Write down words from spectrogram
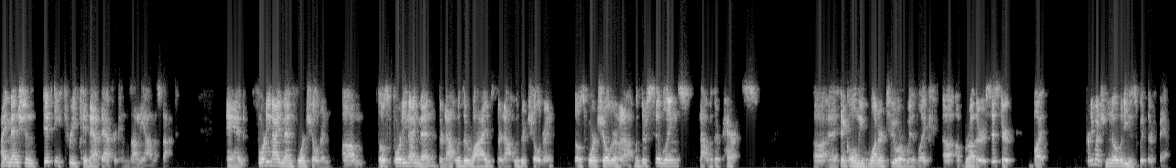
I mentioned 53 kidnapped Africans on the Amistad and 49 men, four children. Um, those 49 men, they're not with their wives, they're not with their children. Those four children are not with their siblings, not with their parents. Uh, and I think only one or two are with like uh, a brother or sister, but pretty much nobody is with their family.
